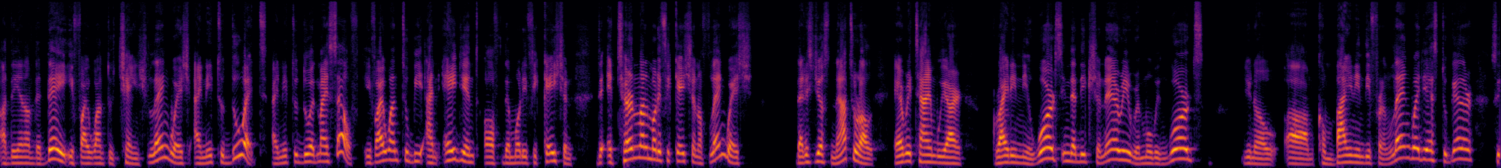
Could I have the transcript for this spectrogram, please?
at the end of the day, if I want to change language, I need to do it. I need to do it myself. If I want to be an agent of the modification, the eternal modification of language, that is just natural. Every time we are writing new words in the dictionary, removing words, you know, um, combining different languages together. So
